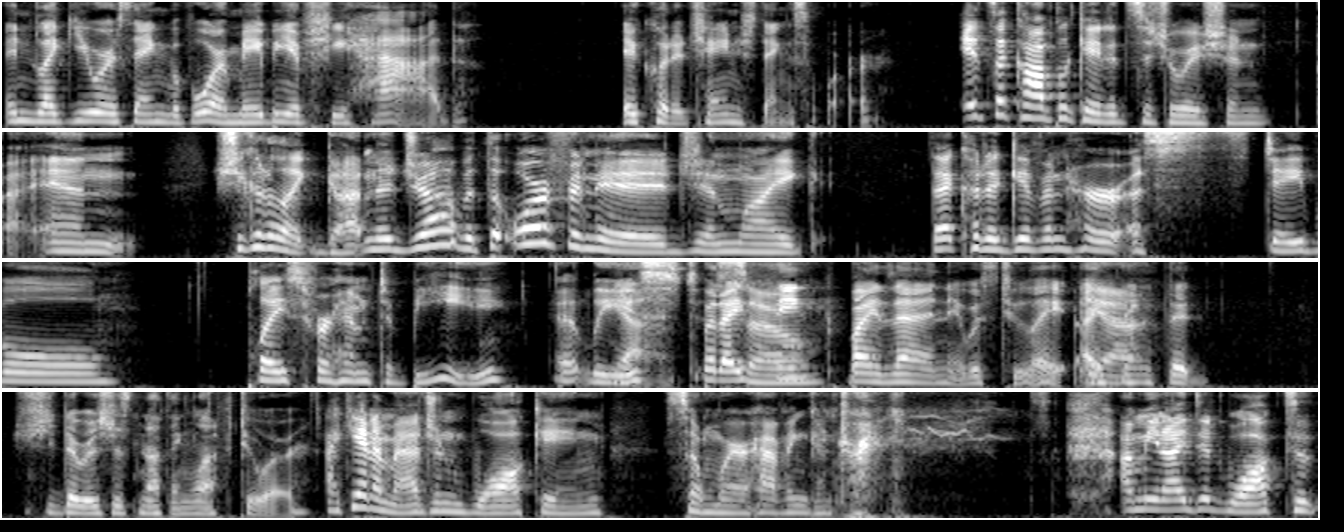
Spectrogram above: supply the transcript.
And like you were saying before, maybe if she had, it could have changed things for her. it's a complicated situation and she could have like gotten a job at the orphanage and like that could have given her a stable place for him to be at least But I think by then it was too late. I think that she, there was just nothing left to her. i can't imagine walking somewhere having contractions i mean i did walk to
